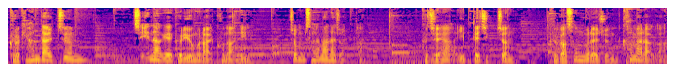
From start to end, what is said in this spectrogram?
그렇게 한 달쯤 진하게 그리움을 앓고 나니 좀 살만해졌다. 그제야 입대 직전 그가 선물해준 카메라가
